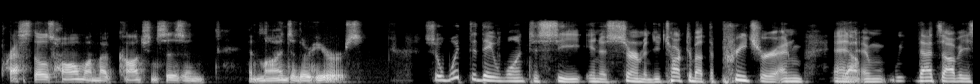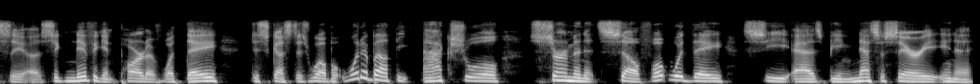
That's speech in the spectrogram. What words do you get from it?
press those home on the consciences and, and minds of their hearers. So, what did they want to see in a sermon? You talked about the preacher, and and yeah. and we, that's obviously a significant part of what they discussed as well. But what about the actual sermon itself? What would they see as being necessary in a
